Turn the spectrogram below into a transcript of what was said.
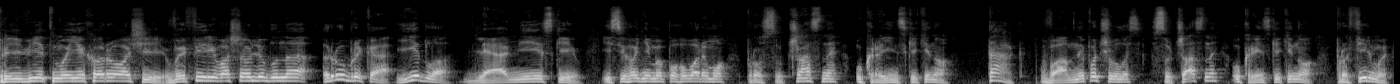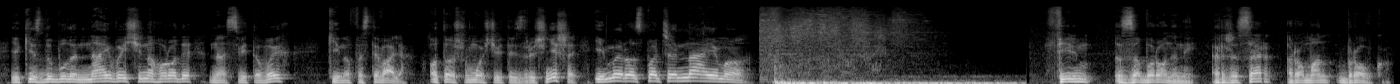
Привіт, мої хороші! В ефірі ваша улюблена рубрика Їдло для мізків. І сьогодні ми поговоримо про сучасне українське кіно. Так, вам не почулось сучасне українське кіно про фільми, які здобули найвищі нагороди на світових кінофестивалях. Отож, вмощуйтесь зручніше, і ми розпочинаємо. Фільм Заборонений. Режисер Роман Бровко.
